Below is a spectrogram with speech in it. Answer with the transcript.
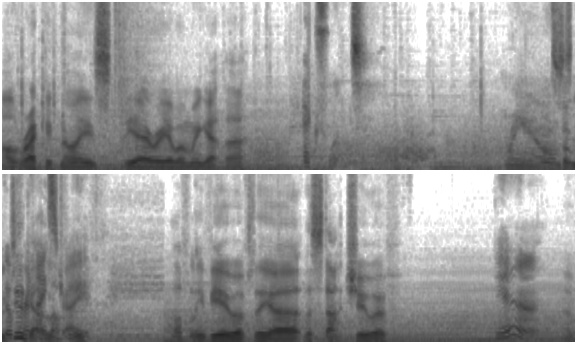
I'll recognize the area when we get there. Excellent. Let's but we do for a get nice a lovely, drive. lovely view of the uh, the statue of, Yeah. of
